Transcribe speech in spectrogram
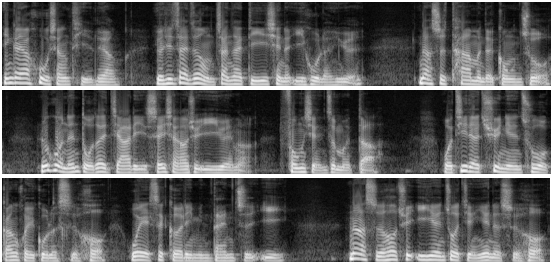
应该要互相体谅，尤其在这种站在第一线的医护人员，那是他们的工作。如果能躲在家里，谁想要去医院啊？风险这么大。我记得去年初我刚回国的时候，我也是隔离名单之一。那时候去医院做检验的时候，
